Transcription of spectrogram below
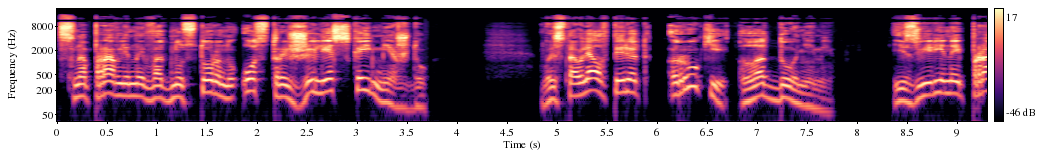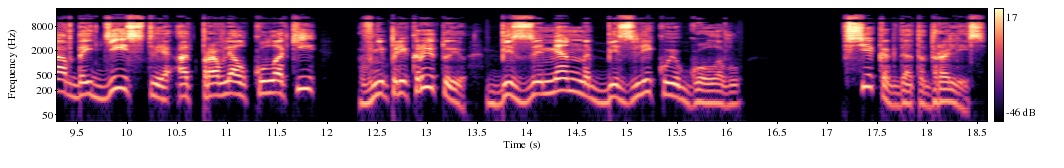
с направленной в одну сторону острой железкой между. Выставлял вперед руки ладонями и звериной правдой действия отправлял кулаки в неприкрытую, безымянно безликую голову. Все когда-то дрались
